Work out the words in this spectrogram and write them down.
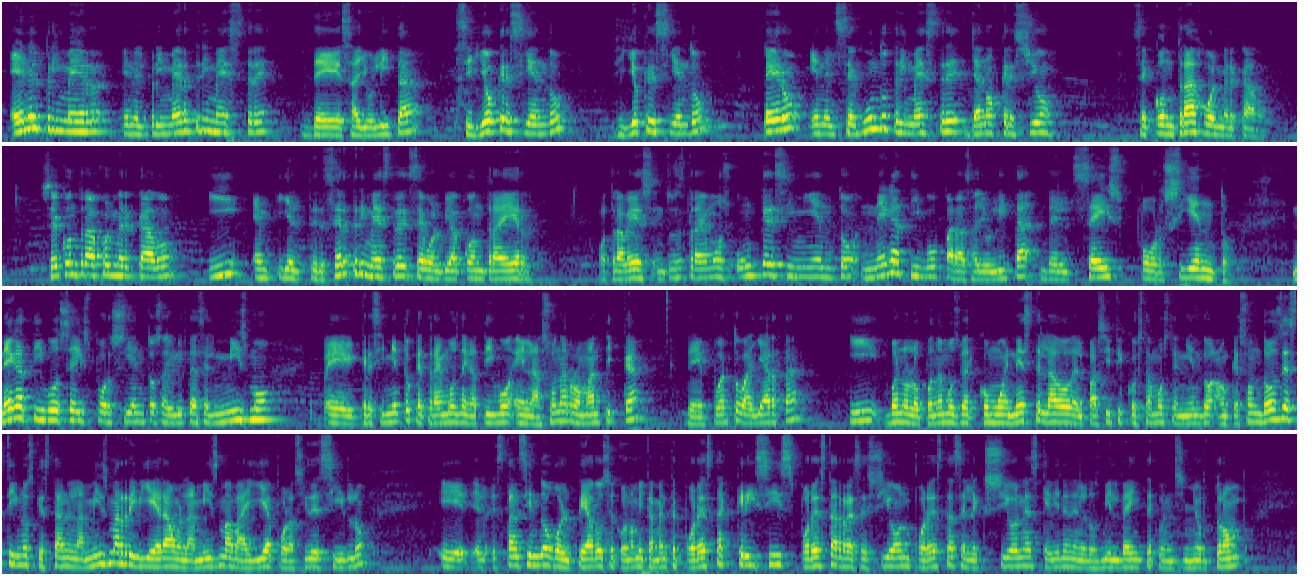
En el primer, en el primer trimestre de Sayulita siguió creciendo, siguió creciendo, pero en el segundo trimestre ya no creció, se contrajo el mercado. Se contrajo el mercado y, y el tercer trimestre se volvió a contraer otra vez. Entonces traemos un crecimiento negativo para Sayulita del 6%. Negativo 6%. Sayulita es el mismo eh, crecimiento que traemos negativo en la zona romántica de Puerto Vallarta. Y bueno, lo podemos ver como en este lado del Pacífico estamos teniendo, aunque son dos destinos que están en la misma riviera o en la misma bahía, por así decirlo, eh, están siendo golpeados económicamente por esta crisis, por esta recesión, por estas elecciones que vienen en el 2020 con el señor Trump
